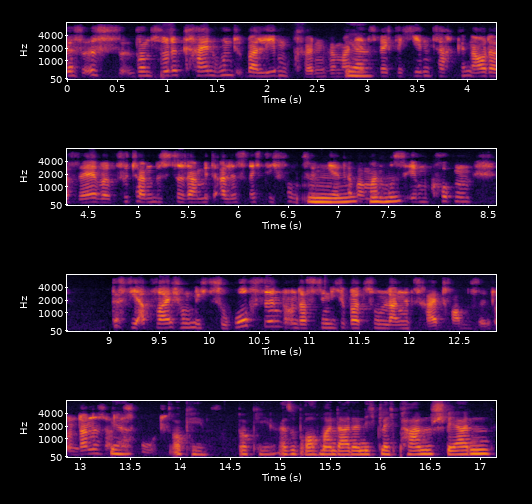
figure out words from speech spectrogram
das ist, sonst würde kein Hund überleben können, wenn man ja. jetzt wirklich jeden Tag genau dasselbe füttern müsste, damit alles richtig funktioniert. Mhm. Aber man mhm. muss eben gucken, dass die Abweichungen nicht zu hoch sind und dass die nicht über zu einen langen Zeitraum sind. Und dann ist alles ja. gut. Okay, okay. Also braucht man da dann nicht gleich panisch werden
